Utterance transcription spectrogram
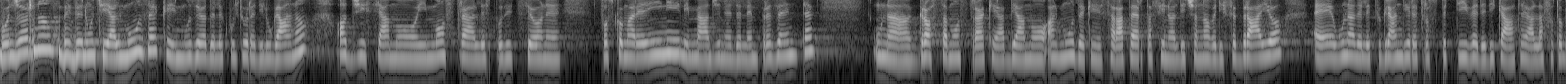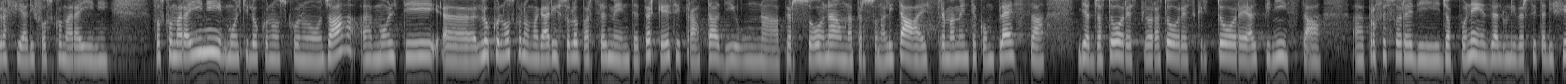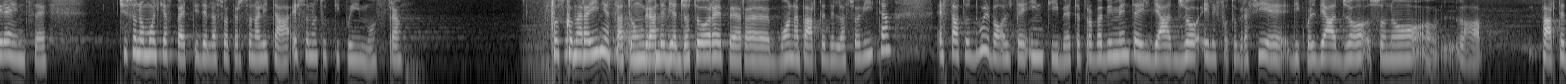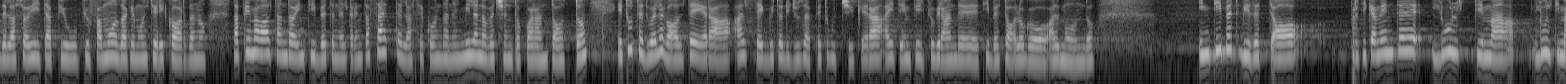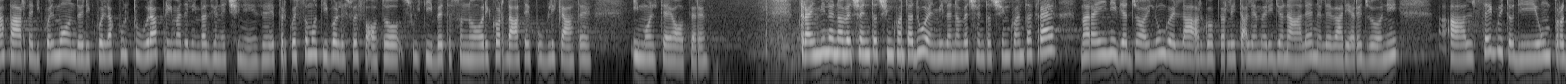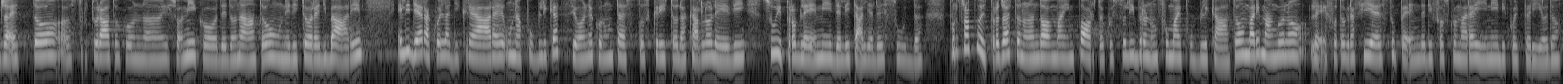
Buongiorno, benvenuti al MUSEC, il Museo delle Culture di Lugano. Oggi siamo in mostra all'esposizione Fosco Marini, l'immagine dell'impresente, una grossa mostra che abbiamo al Museo che sarà aperta fino al 19 di febbraio, è una delle più grandi retrospettive dedicate alla fotografia di Fosco Maraini. Fosco Maraini molti lo conoscono già, eh, molti eh, lo conoscono magari solo parzialmente perché si tratta di una persona, una personalità estremamente complessa, viaggiatore, esploratore, scrittore, alpinista, eh, professore di giapponese all'Università di Firenze. Ci sono molti aspetti della sua personalità e sono tutti qui in mostra. Fosco Maraini è stato un grande viaggiatore per eh, buona parte della sua vita, è stato due volte in Tibet, probabilmente il viaggio e le fotografie di quel viaggio sono la parte della sua vita più, più, famosa che molti ricordano. La prima volta andò in Tibet nel 1937, la seconda nel 1948 e tutte e due le volte era al seguito di Giuseppe Tucci, che era ai tempi il più grande tibetologo al mondo. In Tibet visitò praticamente l'ultima, l'ultima parte di quel mondo e di quella cultura prima dell'invasione cinese e per questo motivo le sue foto sul Tibet sono ricordate e pubblicate in molte opere. Tra il 1952 e il 1953 Maraini viaggiò in lungo e in largo per l'Italia meridionale, nelle varie regioni, al seguito di un progetto eh, strutturato con eh, il suo amico De Donato, un editore di Bari, e l'idea era quella di creare una pubblicazione con un testo scritto da Carlo Levi sui problemi dell'Italia del Sud. Purtroppo il progetto non andò mai in porto e questo libro non fu mai pubblicato, ma rimangono le fotografie stupende di Fosco Maraini di quel periodo.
